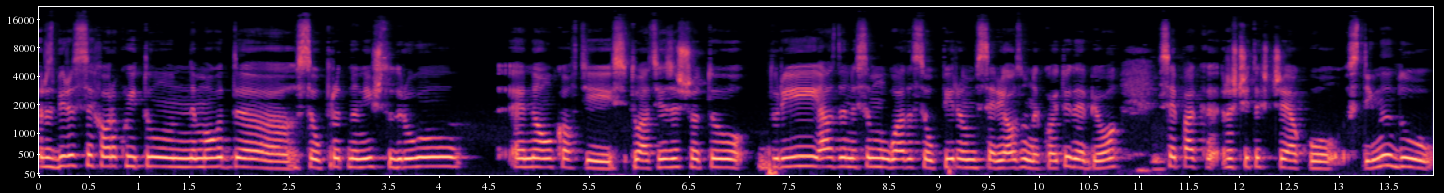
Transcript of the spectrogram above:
Разбира се, хора, които не могат да се опрат на нищо друго, е много кофти ситуация, защото дори аз да не съм могла да се опирам сериозно на който и да е било, все пак разчитах, че ако стигна до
